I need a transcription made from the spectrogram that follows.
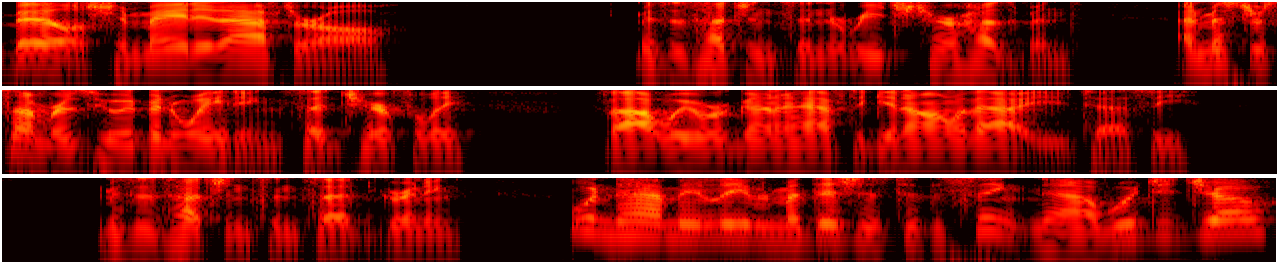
Bill, she made it after all. Mrs. Hutchinson reached her husband, and Mr. Summers, who had been waiting, said cheerfully, Thought we were going to have to get on without you, Tessie. Mrs. Hutchinson said, grinning, Wouldn't have me leaving my dishes to the sink now, would you, Joe?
